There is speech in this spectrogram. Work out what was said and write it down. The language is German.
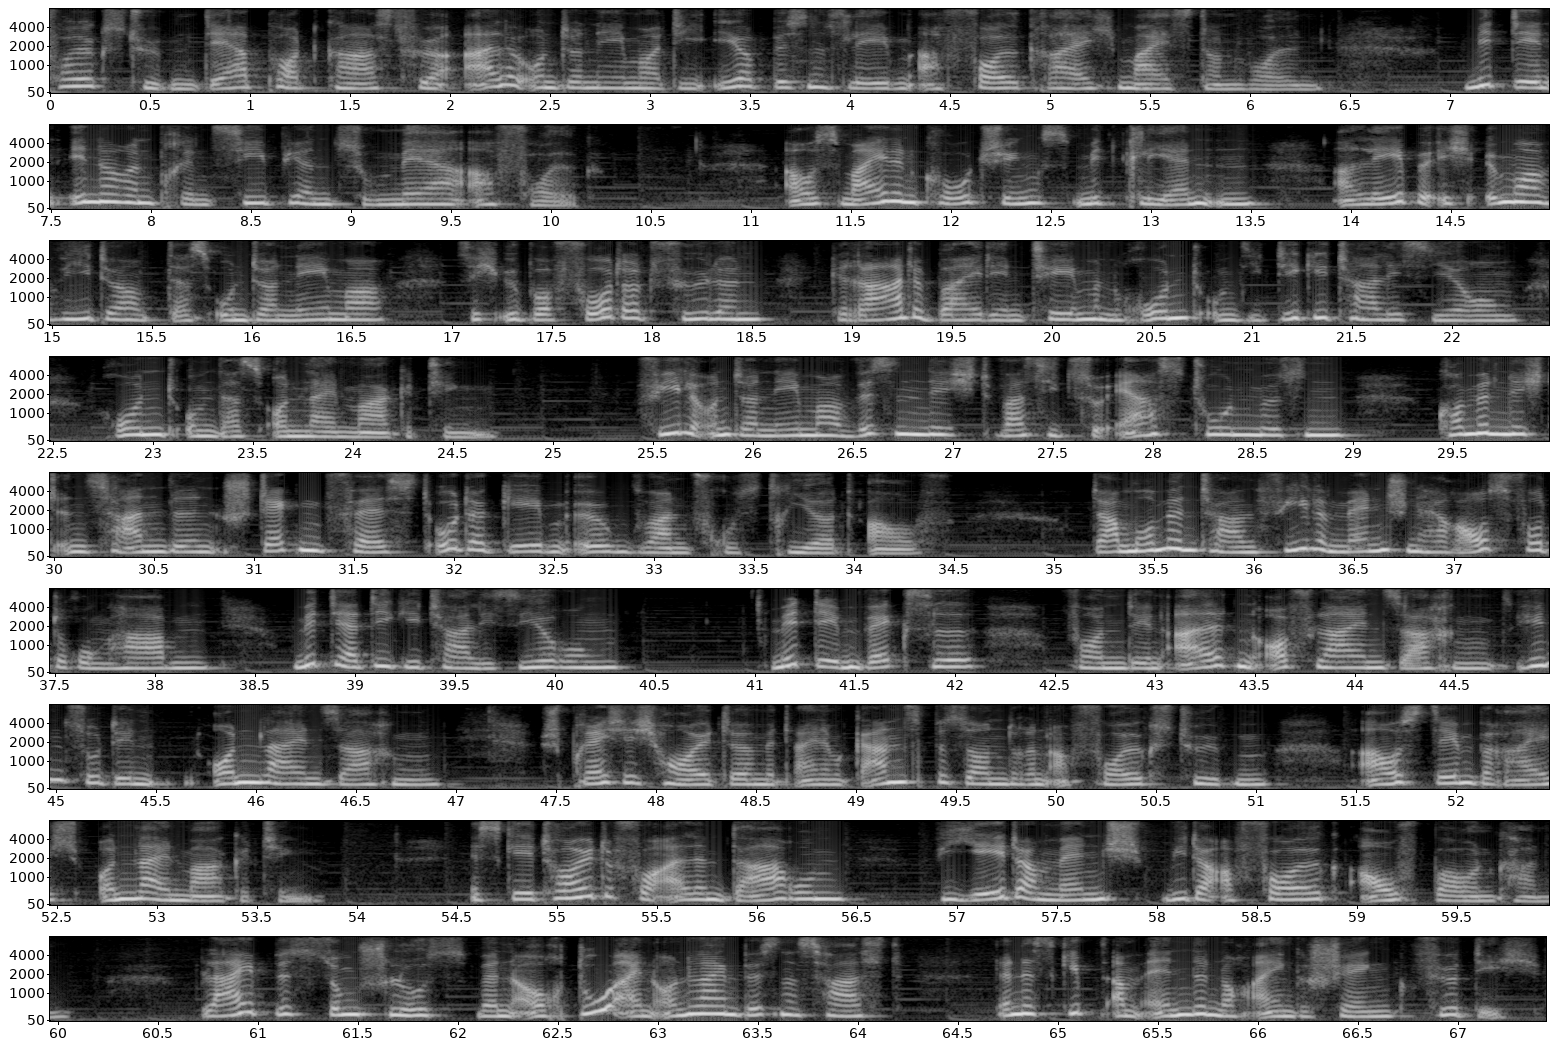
Erfolgstypen, der Podcast für alle Unternehmer, die ihr Businessleben erfolgreich meistern wollen. Mit den inneren Prinzipien zu mehr Erfolg. Aus meinen Coachings mit Klienten erlebe ich immer wieder, dass Unternehmer sich überfordert fühlen, gerade bei den Themen rund um die Digitalisierung, rund um das Online-Marketing. Viele Unternehmer wissen nicht, was sie zuerst tun müssen kommen nicht ins Handeln, stecken fest oder geben irgendwann frustriert auf. Da momentan viele Menschen Herausforderungen haben mit der Digitalisierung, mit dem Wechsel von den alten Offline-Sachen hin zu den Online-Sachen, spreche ich heute mit einem ganz besonderen Erfolgstypen aus dem Bereich Online-Marketing. Es geht heute vor allem darum, wie jeder Mensch wieder Erfolg aufbauen kann. Bleib bis zum Schluss, wenn auch du ein Online-Business hast, denn es gibt am Ende noch ein Geschenk für dich.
